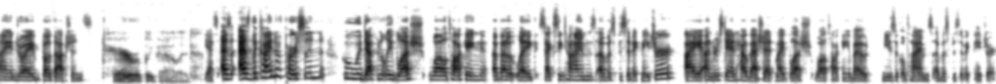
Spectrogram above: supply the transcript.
I enjoy both options. Terribly valid. Yes, as as the kind of person who would definitely blush while talking about like sexy times of a specific nature, I understand how Vashet might blush while talking about musical times of a specific nature.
